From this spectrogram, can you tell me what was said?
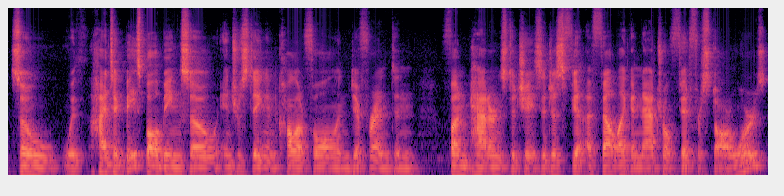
So with high tech baseball being so interesting and colorful and different and fun patterns to chase. It just fe- it felt like a natural fit for Star Wars.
